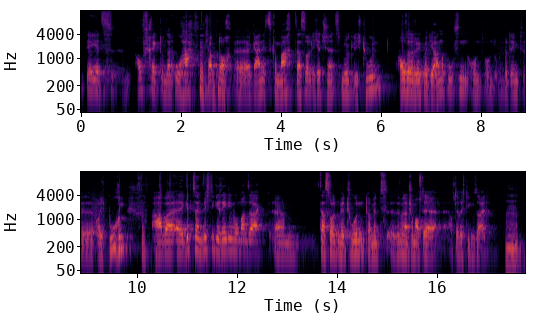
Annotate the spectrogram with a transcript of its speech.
der jetzt äh, aufschreckt und sagt, oha, ich habe noch äh, gar nichts gemacht, das sollte ich jetzt schnellstmöglich tun. Außer natürlich bei dir anrufen und, und unbedingt äh, euch buchen. Aber äh, gibt es dann wichtige Regeln, wo man sagt, ähm, das sollten wir tun, damit äh, sind wir dann schon mal auf der, auf der richtigen Seite? Mhm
